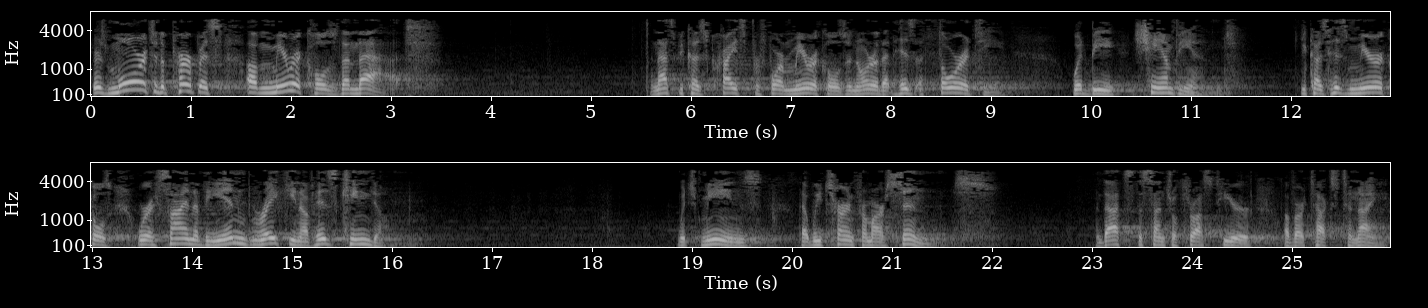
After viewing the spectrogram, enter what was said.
There's more to the purpose of miracles than that. And that's because Christ performed miracles in order that his authority would be championed. Because his miracles were a sign of the inbreaking of his kingdom. Which means that we turn from our sins. And that's the central thrust here of our text tonight.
